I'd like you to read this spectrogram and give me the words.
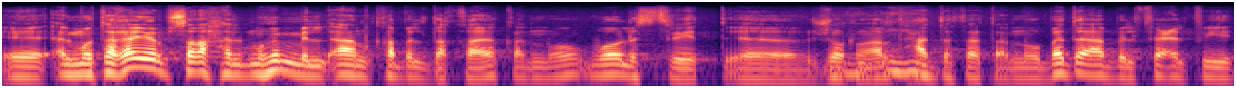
المتغير بصراحة المهم الآن قبل دقائق أنه وول ستريت جورنال تحدثت أنه بدأ بالفعل في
